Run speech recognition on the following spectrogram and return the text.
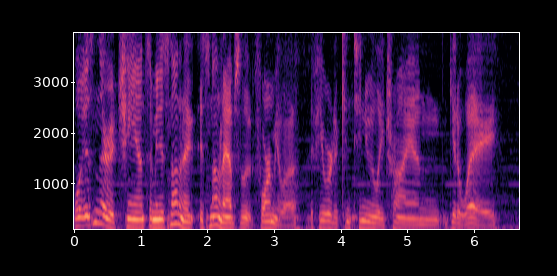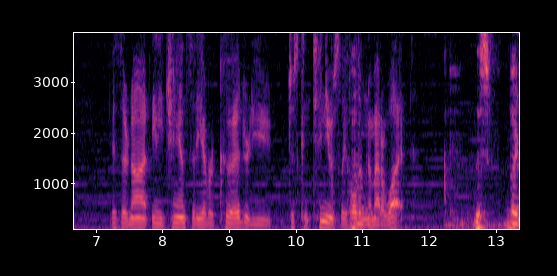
Well, isn't there a chance? I mean, it's not an it's not an absolute formula. If he were to continually try and get away, is there not any chance that he ever could, or do you just continuously hold him no matter what? This like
